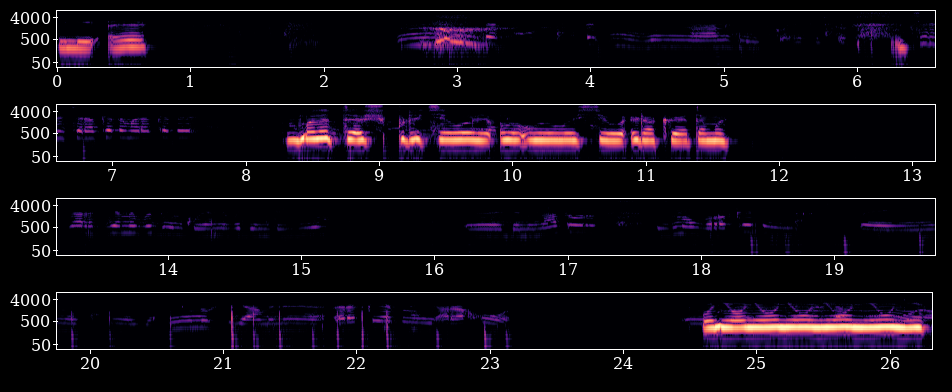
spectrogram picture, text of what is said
Ілі Е. Містер Ціляться ракетами, ракети. В мене теж прицілилися е, е, ракетами. Зараз я не видимку, я не видимку ввів. Е, домінатор. Знову ракети і все. Мінус, ну, мінус я. Мене ракетний араход. О ні, о ні, о ні, о.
